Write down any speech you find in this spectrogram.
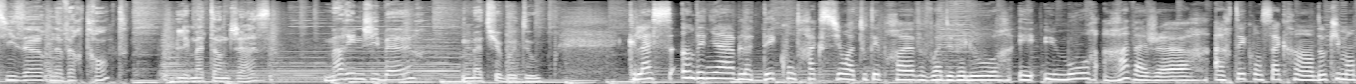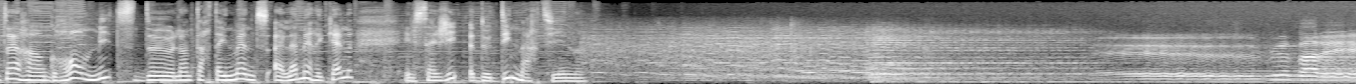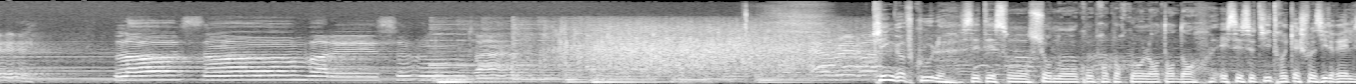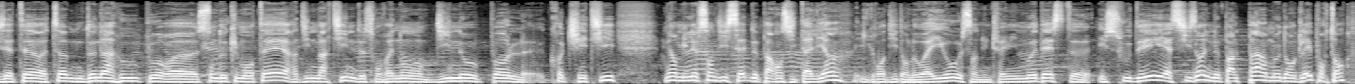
6h, 9h30, les matins de jazz. Marine Gibert, Mathieu Baudou. Classe indéniable, décontraction à toute épreuve, voix de velours et humour ravageur. Arte consacre un documentaire à un grand mythe de l'entertainment à l'américaine. Il s'agit de Dean Martin. Everybody loves somebody sometime. King of Cool, c'était son surnom, on comprend pourquoi en l'entendant. Et c'est ce titre qu'a choisi le réalisateur Tom Donahue pour euh, son documentaire Dean Martin, de son vrai nom Dino Paul Crocetti. Né en 1917 de parents italiens, il grandit dans l'Ohio au sein d'une famille modeste et soudée. Et à 6 ans, il ne parle pas un mot d'anglais, pourtant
